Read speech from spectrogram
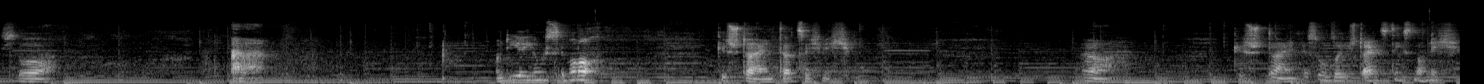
So. Und ihr Jungs immer noch Gestein tatsächlich. Gestein. Ist unser Gesteinsdings noch nicht?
